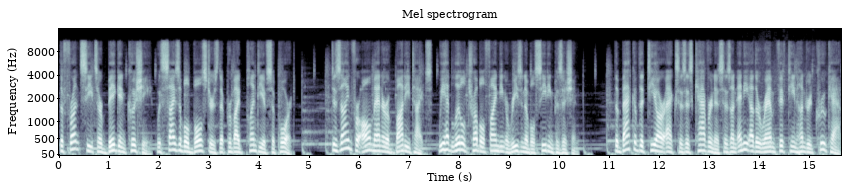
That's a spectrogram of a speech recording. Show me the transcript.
The front seats are big and cushy, with sizable bolsters that provide plenty of support. Designed for all manner of body types, we had little trouble finding a reasonable seating position. The back of the TRX is as cavernous as on any other Ram 1500 crew cab,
